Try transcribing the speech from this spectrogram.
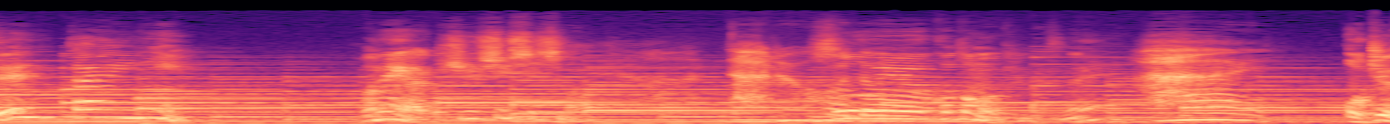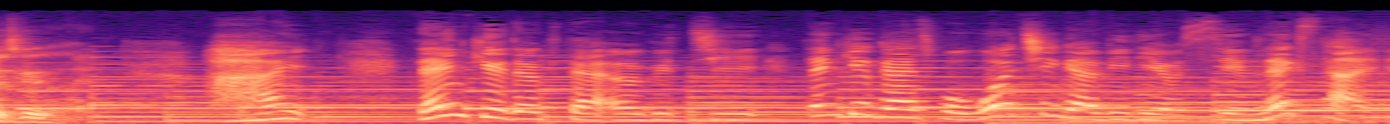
全体に骨が吸収してしまういなるほそうどいうことも起きますね。はいお気をつけてください。はい。Thank you, Dr. Oguchi. Thank you guys for watching our video. See you next time.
